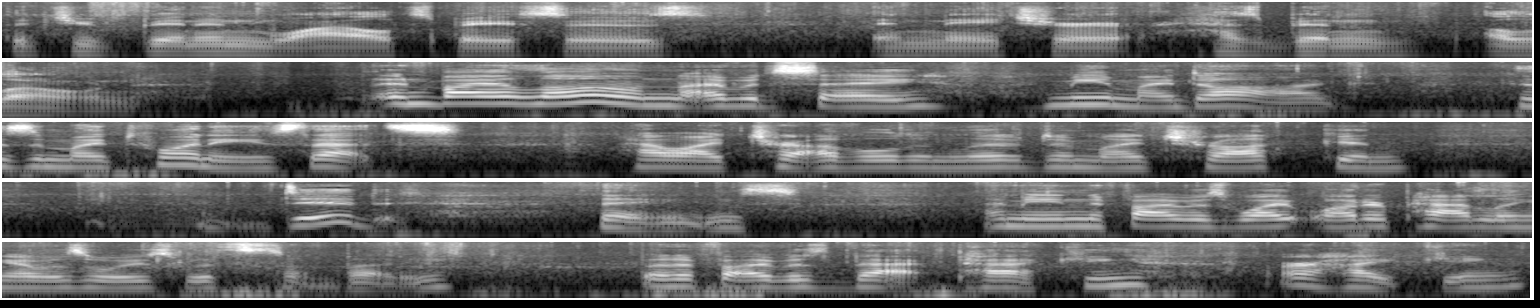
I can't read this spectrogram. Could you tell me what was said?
that you've been in wild spaces in nature has been alone? And by alone, I would say me and my dog, because in my 20s, that's how I traveled and lived in my truck and did things. I mean, if I was whitewater paddling, I was always with somebody. But if I was backpacking or hiking,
